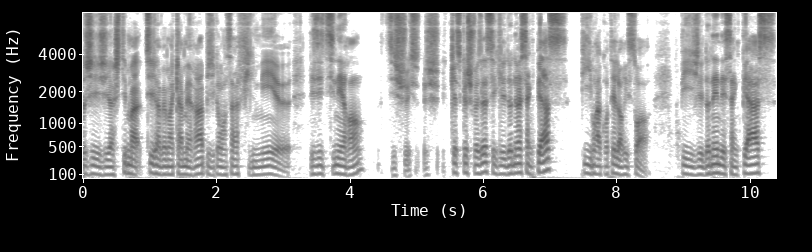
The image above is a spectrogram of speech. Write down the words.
j'ai j'ai acheté ma, tu sais, j'avais ma caméra, puis j'ai commencé à filmer euh, des itinérants. Qu'est-ce que je faisais, c'est que je les donnais un 5 piastres, puis ils me racontaient leur histoire. Puis je les donnais des 5 piastres,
